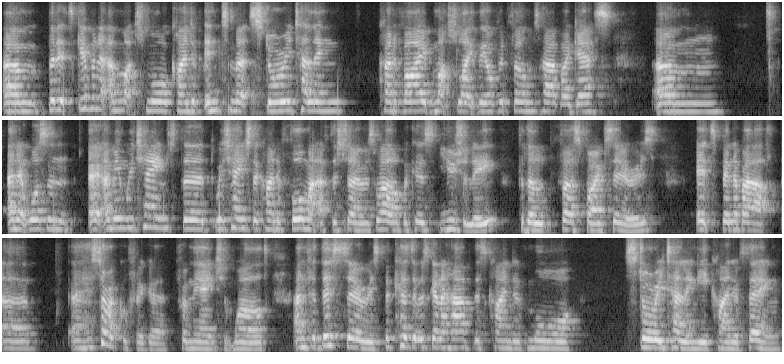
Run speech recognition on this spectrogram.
Um, but it's given it a much more kind of intimate storytelling kind of vibe, much like the Ovid films have, I guess. Um, and it wasn't. I mean, we changed the we changed the kind of format of the show as well because usually for the first five series, it's been about a, a historical figure from the ancient world, and for this series, because it was going to have this kind of more storytelling-y kind of thing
